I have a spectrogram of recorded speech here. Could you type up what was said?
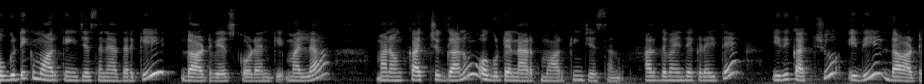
ఒకటికి మార్కింగ్ చేశాను ఎదరికి డాట్ వేసుకోవడానికి. మళ్ళీ మనం ఖర్చుకు గాను ఒకటిన్నరకు మార్కింగ్ చేశాను. అర్థమైంది ఎక్కడైతే? ఇది ఖర్చు ఇది డాట్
